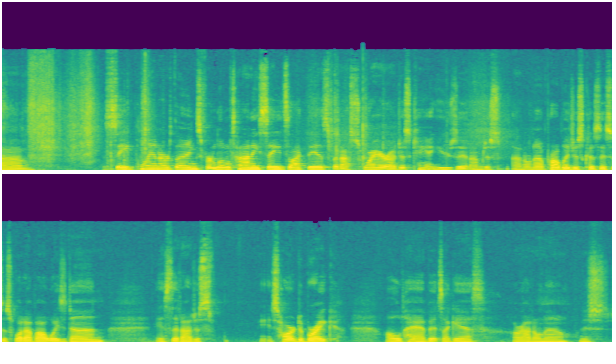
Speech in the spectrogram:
um, seed planter things for little tiny seeds like this, but I swear I just can't use it. I'm just, I don't know, probably just because this is what I've always done, is that I just, it's hard to break old habits, I guess, or I don't know. Just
